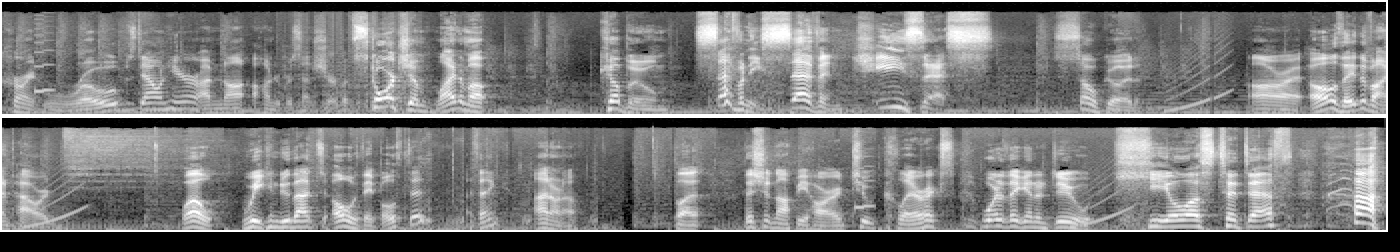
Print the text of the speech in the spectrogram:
current robes down here. I'm not 100% sure, but Scorch him! Light him up! Kaboom! 77! Jesus! So good. Alright. Oh, they Divine Powered. Well, we can do that. Oh, they both did? I think? I don't know. But this should not be hard. Two clerics? What are they gonna do? Heal us to death?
